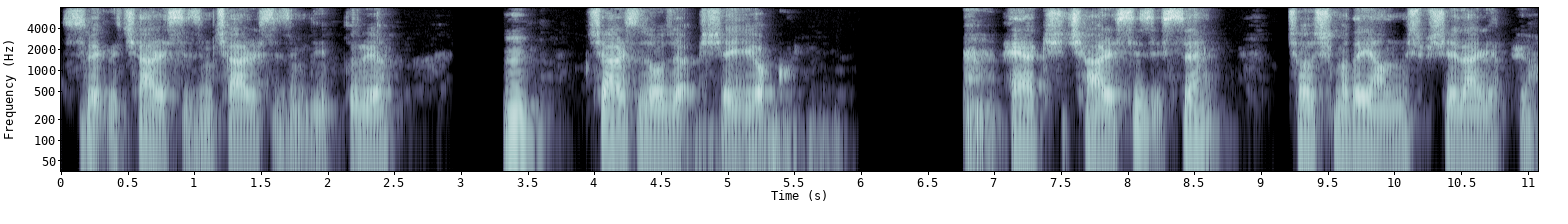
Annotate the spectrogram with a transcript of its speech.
Sürekli çaresizim, çaresizim deyip duruyor. Hı? Çaresiz olacak bir şey yok. Eğer kişi çaresiz ise çalışmada yanlış bir şeyler yapıyor.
